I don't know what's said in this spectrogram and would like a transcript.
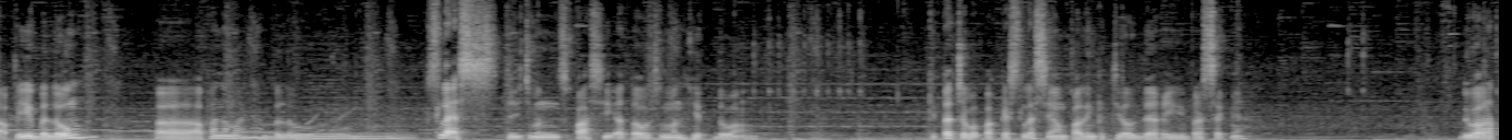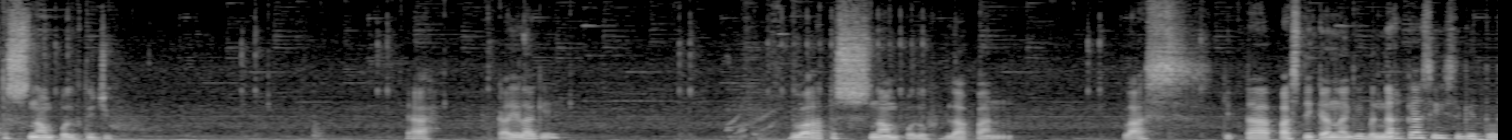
tapi belum uh, apa namanya belum slash. Jadi cuman spasi atau cuman hit doang. Kita coba pakai slash yang paling kecil dari berseknya. 267 ya sekali lagi. 268 plus kita pastikan lagi benar gak sih segitu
